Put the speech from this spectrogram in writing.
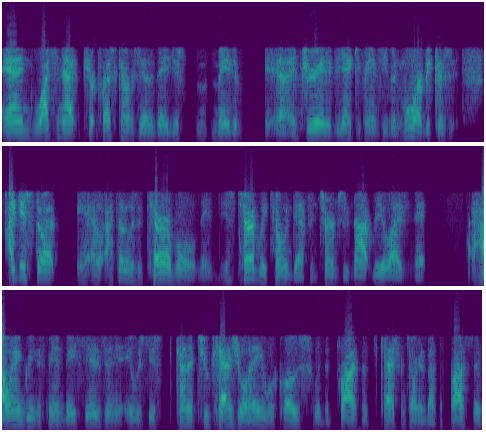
And watching that press conference the other day just made it uh, infuriated the Yankee fans even more because I just thought I thought it was a terrible, just terribly tone deaf in terms of not realizing that how angry the fan base is, and it, it was just kind of too casual. Hey, we're close with the process. Cashman talking about the process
